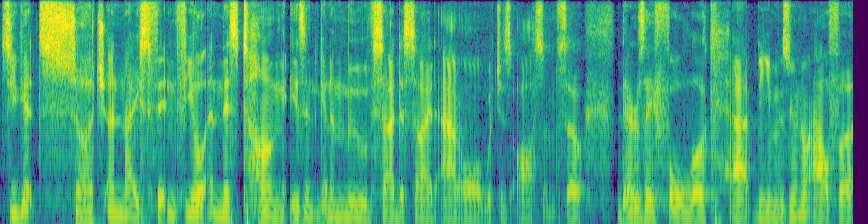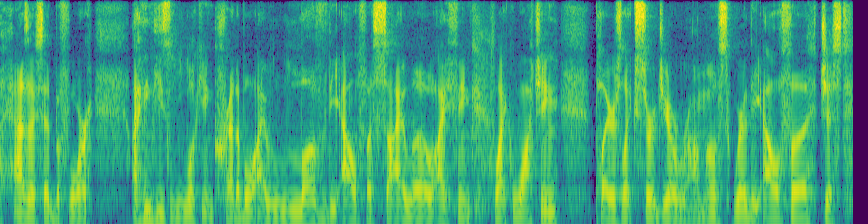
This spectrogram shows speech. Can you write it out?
So you get such a nice fit and feel. And this tongue isn't going to move side to side at all, which is awesome. So there's a full look at the Mizuno Alpha. As I said before, I think these look incredible. I love the Alpha Silo. I think like watching players like Sergio Ramos, where the Alpha just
